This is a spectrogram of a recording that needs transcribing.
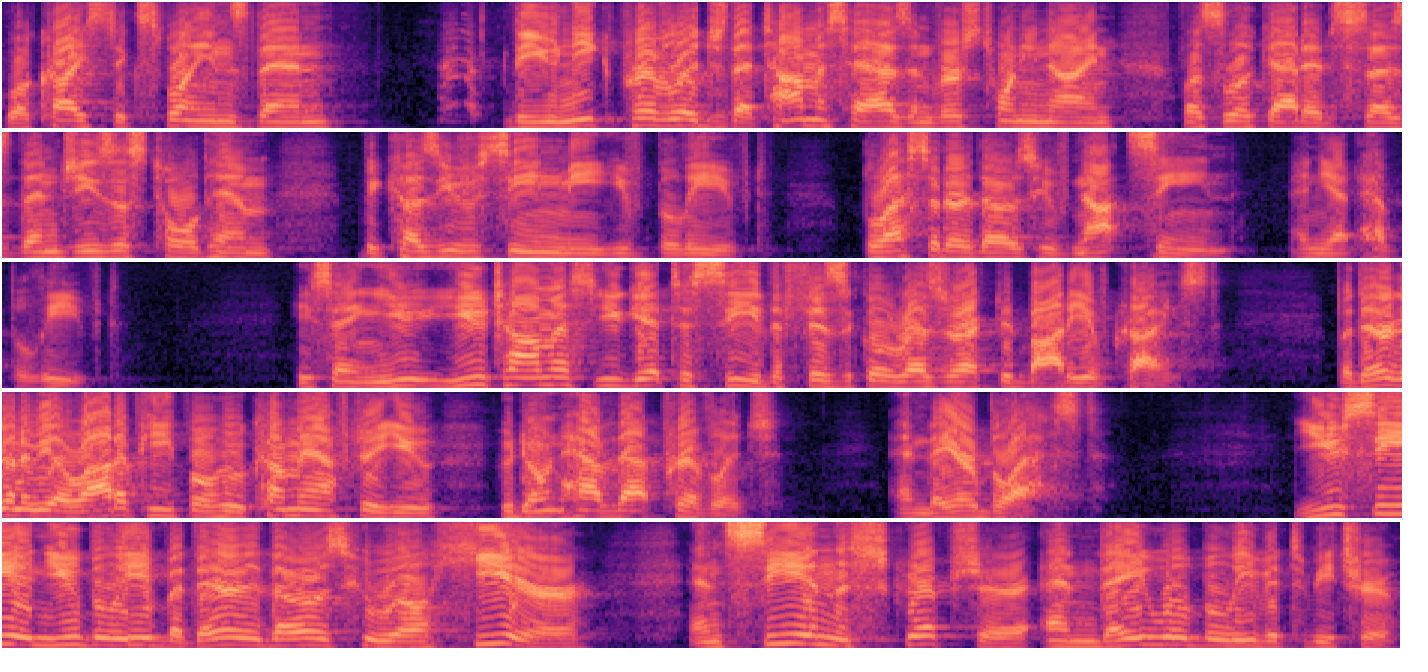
Well, Christ explains then the unique privilege that Thomas has in verse 29. Let's look at it. It says, Then Jesus told him, Because you've seen me, you've believed. Blessed are those who've not seen and yet have believed. He's saying, you, you, Thomas, you get to see the physical resurrected body of Christ. But there are going to be a lot of people who come after you who don't have that privilege, and they are blessed. You see and you believe, but there are those who will hear and see in the scripture, and they will believe it to be true.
